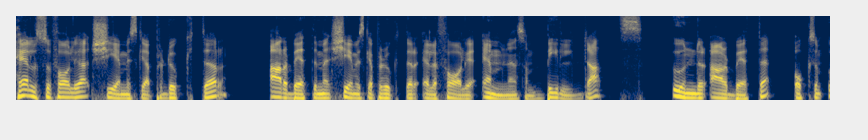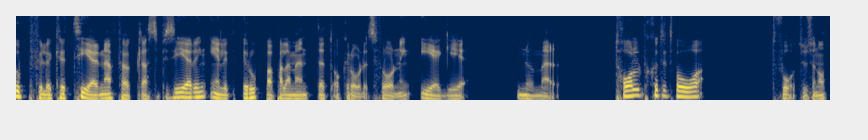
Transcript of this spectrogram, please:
Hälsofarliga kemiska produkter. Arbete med kemiska produkter eller farliga ämnen som bildats under arbete och som uppfyller kriterierna för klassificering enligt Europaparlamentet och rådets förordning EG nummer 1272 2008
